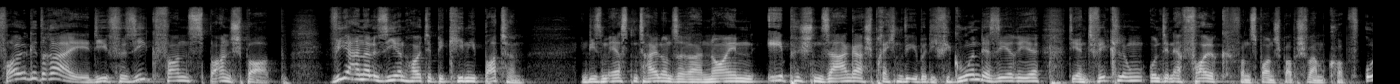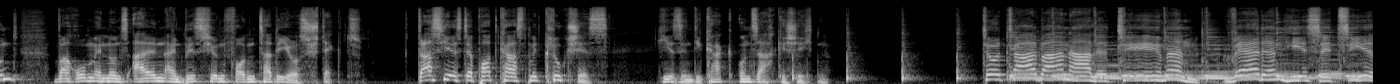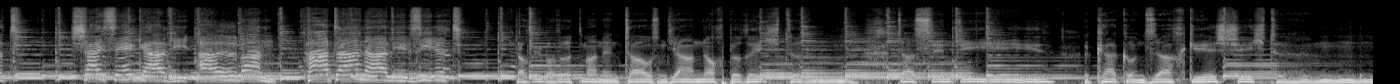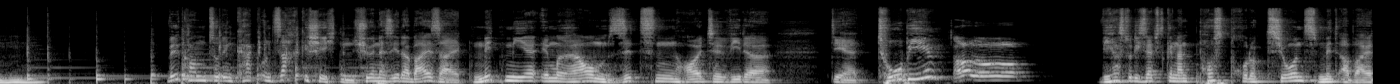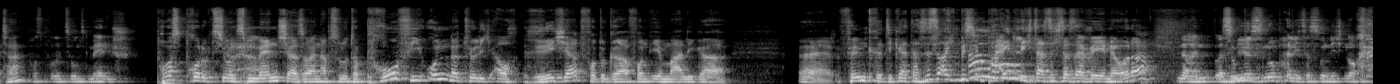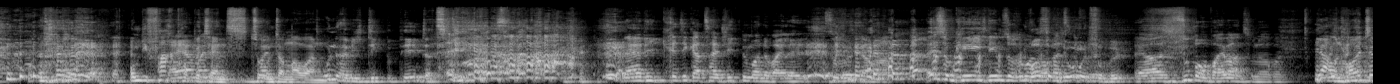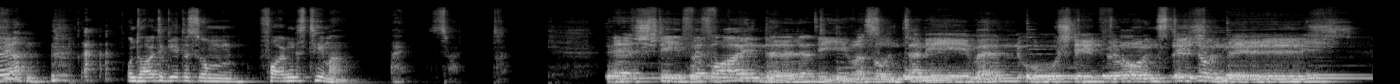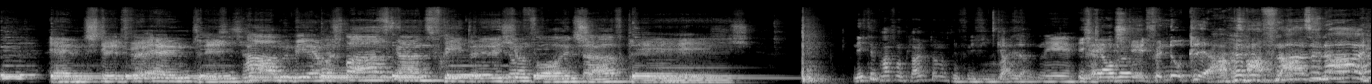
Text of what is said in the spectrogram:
Folge 3, die Physik von SpongeBob. Wir analysieren heute Bikini Bottom. In diesem ersten Teil unserer neuen epischen Saga sprechen wir über die Figuren der Serie, die Entwicklung und den Erfolg von SpongeBob Schwammkopf und warum in uns allen ein bisschen von Thaddeus steckt. Das hier ist der Podcast mit Klugschiss. Hier sind die Kack- und Sachgeschichten. Total banale Themen werden hier seziert. Scheißegal wie albern, hart analysiert. Darüber wird man in tausend Jahren noch berichten. Das sind die Kack- und Sachgeschichten. Willkommen zu den Kack- und Sachgeschichten. Schön, dass ihr dabei seid. Mit mir im Raum sitzen heute wieder der Tobi. Hallo! Wie hast du dich selbst genannt? Postproduktionsmitarbeiter? Postproduktionsmensch. Postproduktionsmensch, also ein absoluter Profi und natürlich auch Richard, Fotograf und ehemaliger äh, Filmkritiker. Das ist euch ein bisschen peinlich, dass ich das erwähne, oder? Nein, also Zum- mir ist es nur peinlich, dass du nicht noch Um die Fachkompetenz Naja, meine- zu mein- untermauern. unheimlich dick bepint dazu. Naja, die Kritikerzeit liegt nun mal eine Weile zurück. Aber ist okay, ich nehme es auch immer noch jung und verrückt. Ja, es ist super, um Weiber anzulabern. Ja, und heute, und heute geht es um folgendes Thema. Es steht für Freunde, die was unternehmen. U steht für uns, dich und mich. N steht für endlich, haben wir immer Spaß, ganz friedlich und freundschaftlich. Nicht den Part von Plankton noch, den finde ich viel geiler. Nee. Ich glaube, für nukleares Waffenarsenal.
